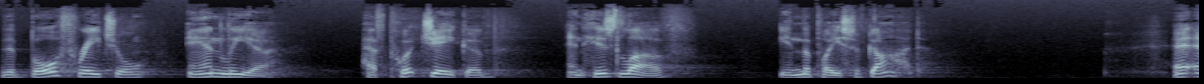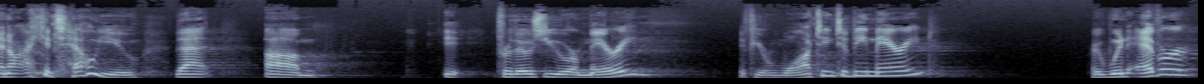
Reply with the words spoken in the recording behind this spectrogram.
That both Rachel and Leah have put Jacob and his love in the place of God. And, I can tell you that um, for those of you who are married, if you're wanting to be married, whenever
